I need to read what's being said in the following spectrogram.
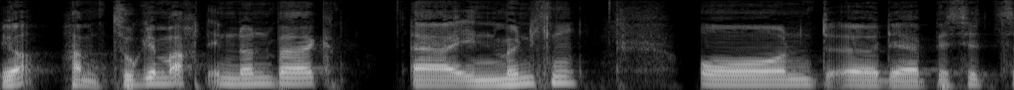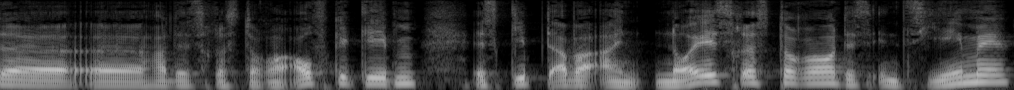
ja, haben zugemacht in Nürnberg, äh, in München und äh, der Besitzer äh, hat das Restaurant aufgegeben. Es gibt aber ein neues Restaurant, das Insieme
